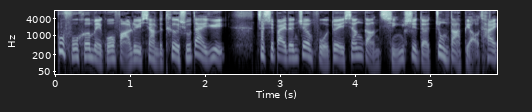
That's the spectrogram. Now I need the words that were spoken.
不符合美国法律下的特殊待遇。这是拜登政府对香港情势的重大表态。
